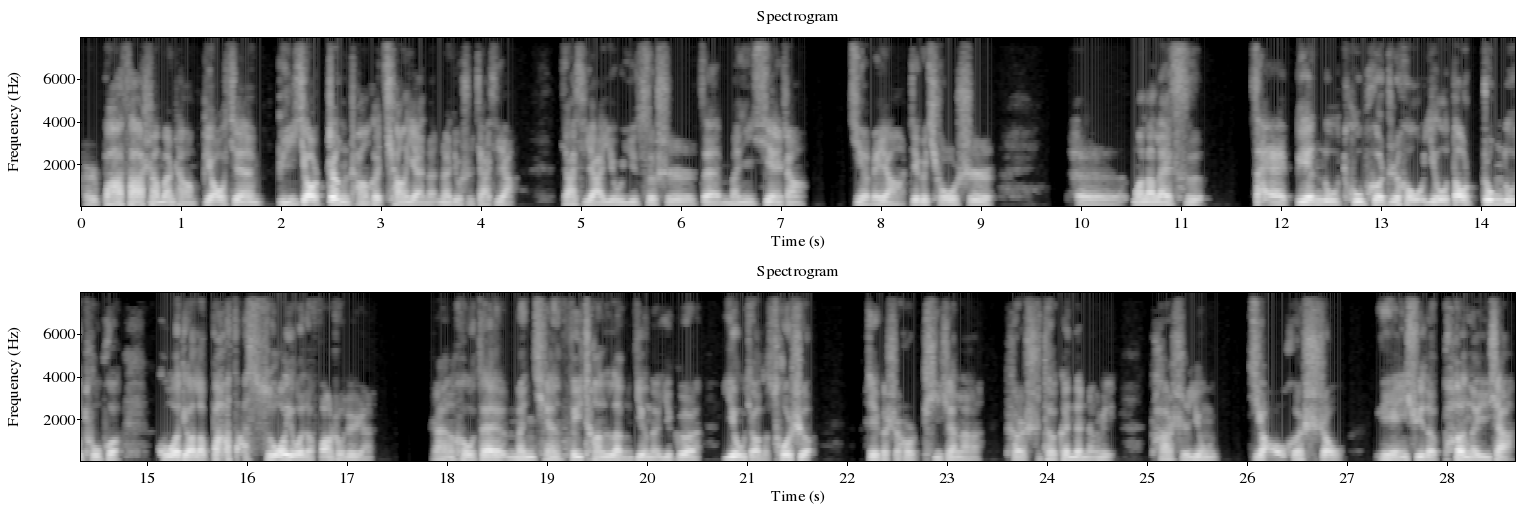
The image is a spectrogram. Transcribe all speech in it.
而巴萨上半场表现比较正常和抢眼的，那就是加西亚。加西亚有一次是在门线上解围啊，这个球是，呃，莫拉莱斯在边路突破之后，又到中路突破，过掉了巴萨所有的防守队员。然后在门前非常冷静的一个右脚的搓射，这个时候体现了特尔施特根的能力。他是用脚和手连续的碰了一下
